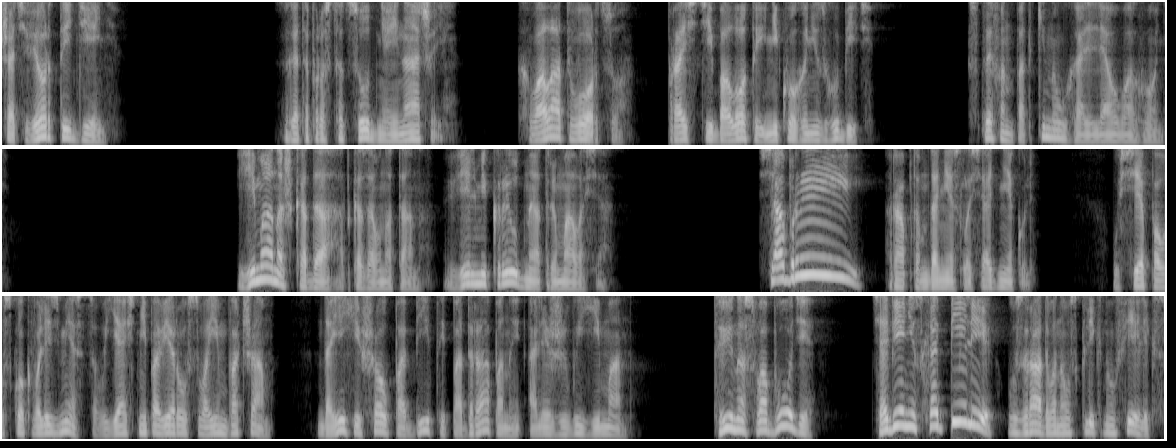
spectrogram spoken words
чацвёрты дзень. Гэта проста цудня іначай. Хвала творцу прайсці балоты і нікога не згубіць. Стэфан падкінуў галля ў агонь. Гімана шкада адказаў натан вельмі крыўдна атрымалася. Сябры! раптам данеслася аднекуль. Усе паўскоквалі з месцаў ясь не паверыў сваім вачам. Да іх ішоў пабіты падрапаны але жывы гіман ты на свабодзе цябе не схапілі узрадавана ўсклікнуў фелікс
